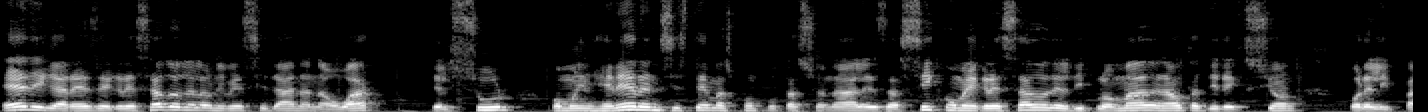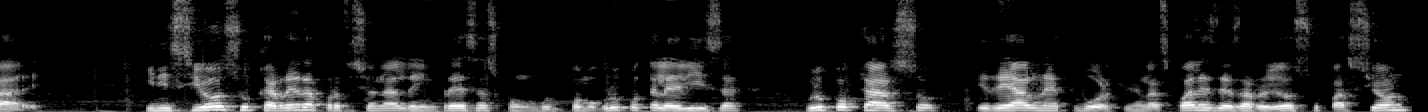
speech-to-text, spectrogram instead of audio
Edgar es egresado de la Universidad Anahuac del Sur como ingeniero en sistemas computacionales, así como egresado del diplomado en alta dirección por el IPADE. Inició su carrera profesional de empresas como Grupo Televisa, Grupo Carso y Real Networks, en las cuales desarrolló su pasión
